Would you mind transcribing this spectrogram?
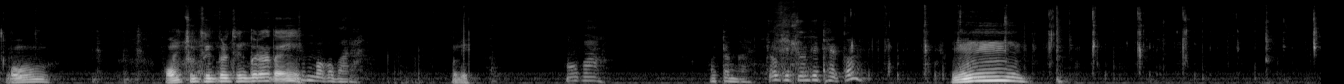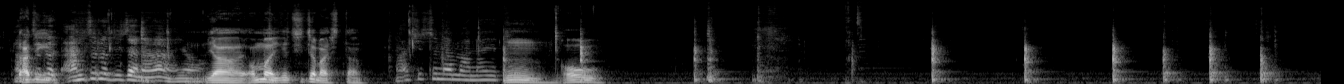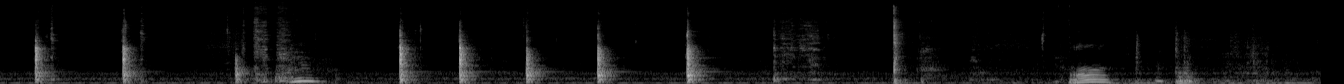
오, 엄청 탱글탱글하다잉. 좀 먹어봐라. 어디? 먹어봐. 어떤가? 쫄깃쫄깃할 걸? 음, 안, 아직- 쓰러, 안 쓰러지잖아. 야. 야, 엄마 이게 진짜 맛있다. 맛있으나 많아야 돼. 음. 오.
